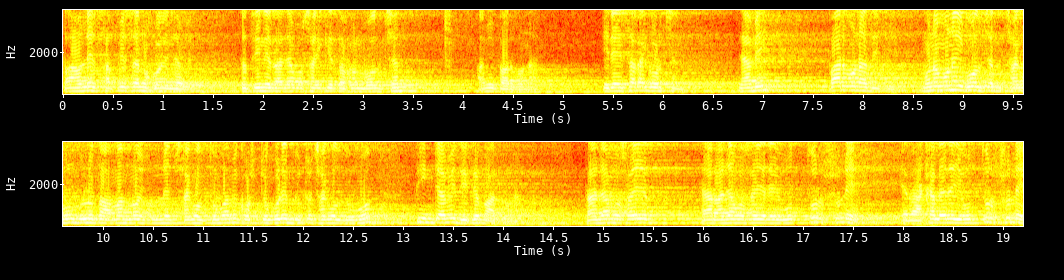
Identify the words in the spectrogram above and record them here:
তাহলে সাফিসিয়েন্ট হয়ে যাবে। তো তিনি রাজামশাইকে তখন বলছেন, আমি পারব না। এটা ইশারা করছেন যে, আমি পারব না দিতে। মনে মনেই বলছেন, ছাগলগুলো তো আমার নয়, অন্যের ছাগল তবু আমি কষ্ট করে দুটো ছাগল দেবো তিনটে আমি দিতে পারব না। রাজামশাইয়ের হ্যাঁ রাজামশাইয়ের এই উত্তর শুনে, রাখালের এই উত্তর শুনে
